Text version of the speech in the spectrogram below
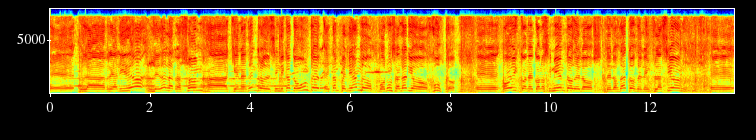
Eh, la realidad le da la razón a quienes dentro del sindicato Unter están peleando por un salario justo. Eh, hoy con el conocimiento de los, datos de la inflación, eh,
